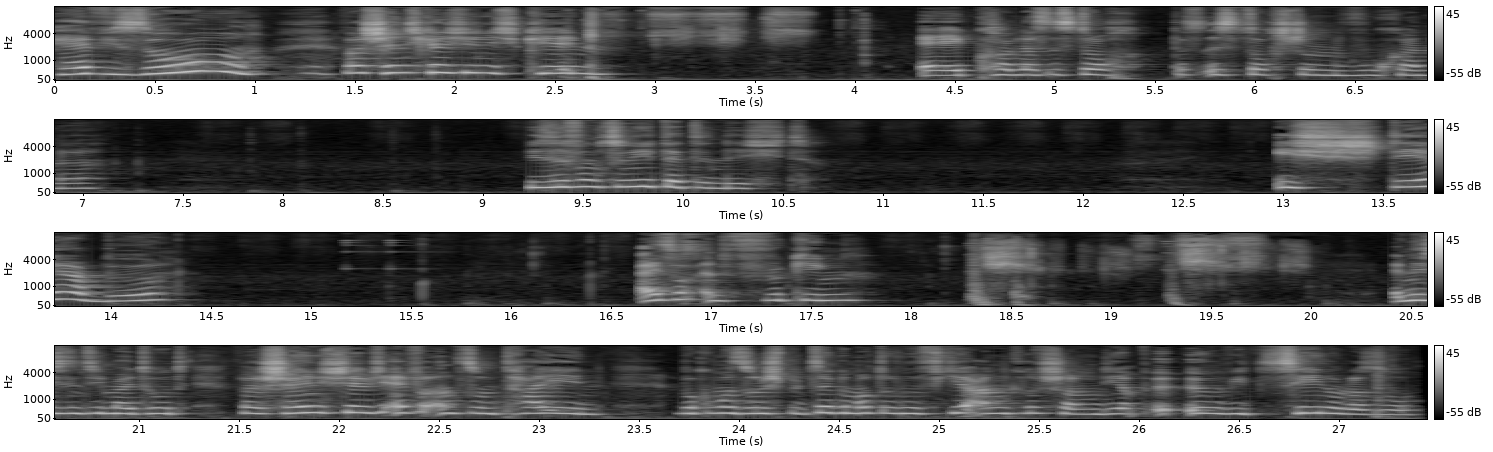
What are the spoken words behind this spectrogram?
Hä, wieso? Wahrscheinlich kann ich ihn nicht killen. Ey, komm, das ist doch, das ist doch schon Wucher, ne? Wieso funktioniert das denn nicht? Ich sterbe. Einfach ein freaking. Endlich sind sie mal tot. Wahrscheinlich sterbe ich einfach an so einem Teilen. Aber guck mal, so eine Spitzhacke macht doch nur vier Angriffsschaden und die haben irgendwie zehn oder so.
